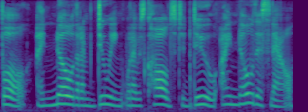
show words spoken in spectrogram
full. I know that I'm doing what I was called to do. I know this now.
